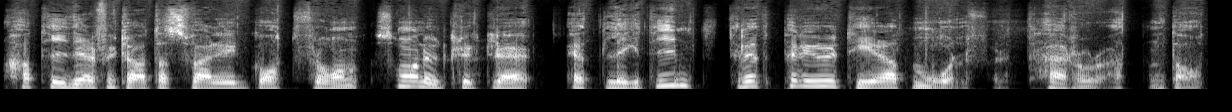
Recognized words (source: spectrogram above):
har tidigare förklarat att Sverige gått från, som han uttryckte det, ett legitimt till ett prioriterat mål för terrorattentat.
